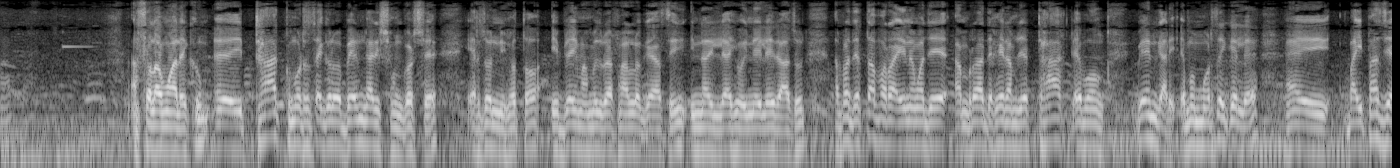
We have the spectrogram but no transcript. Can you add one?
ครับ আসসালামু আলাইকুম। এই ঠাক মোটরসাইকেল ও ব্যান গাড়ির সংঘর্ষে একজন নিহত। ইব্রাহিম আহমেদুর আপনার লগে আছি। ইন্নালিল্লাহি ওয়া ইন্না ইলাইহি রাজিউন। আপনারা দেখতে পারা এর মাঝে আমরা দেখাইলাম যে ঠাক এবং ব্যান গাড়ি এবং মোটরসাইকেলে, এই বাইপাস যে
